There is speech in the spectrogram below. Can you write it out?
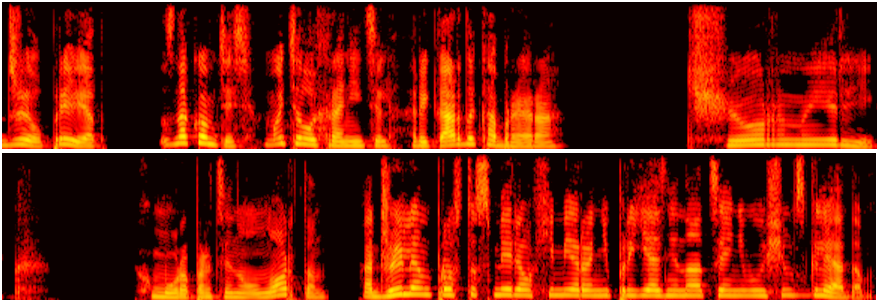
Джилл, привет. Знакомьтесь, мой телохранитель, Рикардо Кабрера. Черный Рик. Хмуро протянул Нортон, а Джиллиан просто смерил Химера неприязненно оценивающим взглядом.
